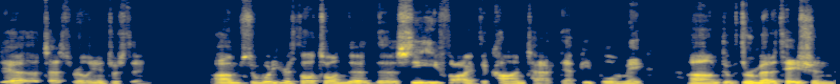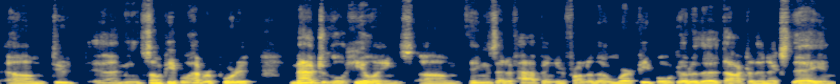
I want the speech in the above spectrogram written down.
Yeah, that's that's really interesting. Um, so, what are your thoughts on the the CE5, the contact that people make um, th- through meditation? Um, do I mean some people have reported magical healings, um, things that have happened in front of them where people go to the doctor the next day and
